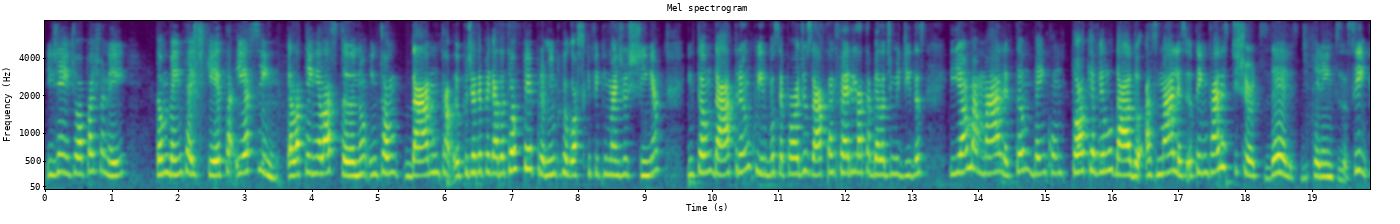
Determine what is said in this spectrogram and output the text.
E, gente, eu apaixonei também com a etiqueta. E, assim, ela tem elastano, então dá... Não tá, eu podia ter pegado até o P pra mim, porque eu gosto que fique mais justinha. Então, dá, tranquilo, você pode usar. Confere lá a tabela de medidas. E é uma malha também com toque aveludado. As malhas, eu tenho várias t-shirts deles, diferentes assim...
